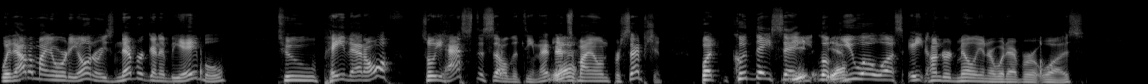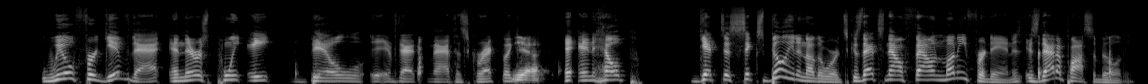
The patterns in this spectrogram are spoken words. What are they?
without a minority owner, he's never going to be able to pay that off. So he has to sell the team. That, yeah. That's my own perception. But could they say, look, yeah. you owe us 800 million or whatever it was we'll forgive that, and there's 0.8 bill, if that math is correct. Like, yeah, and help get to six billion. In other words, because that's now found money for Dan. Is, is that a possibility?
